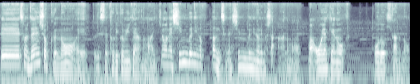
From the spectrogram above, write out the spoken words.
で、その前職の、えっ、とですね、取り組みみたいなのが、まあ一応ね、新聞に載ったんですよね。新聞に載りました。あの、まあ、公の報道機関の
